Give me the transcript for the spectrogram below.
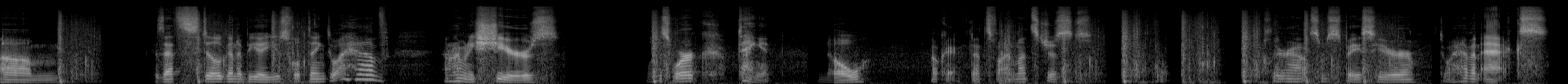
Um, because that's still going to be a useful thing. Do I have... I don't have any shears. Will this work? Dang it. No. Okay, that's fine. Let's just clear out some space here. Do I have an axe?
